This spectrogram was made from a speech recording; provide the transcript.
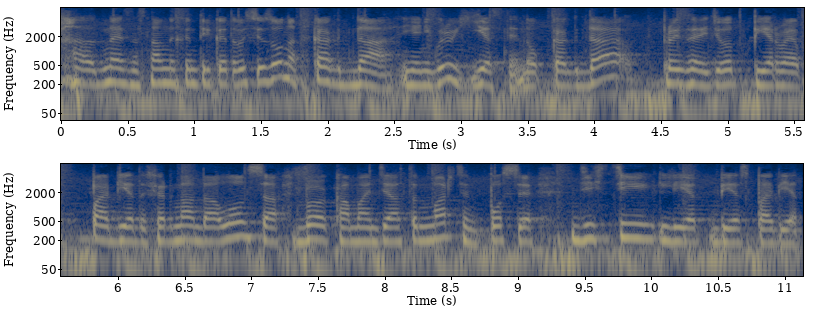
одна из основных интриг этого сезона, когда, я не говорю если, но когда произойдет первая победа Фернандо Алонсо в команде Астон Мартин после 10 лет без побед.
